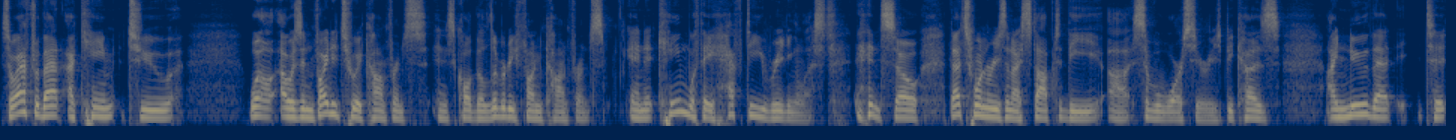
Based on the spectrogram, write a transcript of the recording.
So after that, I came to, well, I was invited to a conference, and it's called the Liberty Fund Conference, and it came with a hefty reading list. And so that's one reason I stopped the uh, Civil War series because I knew that to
